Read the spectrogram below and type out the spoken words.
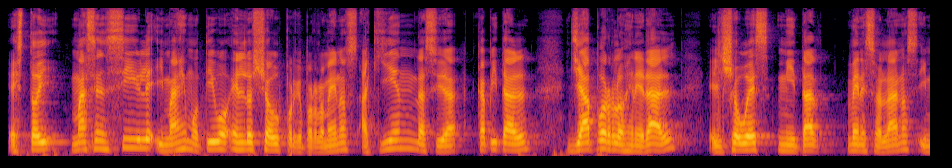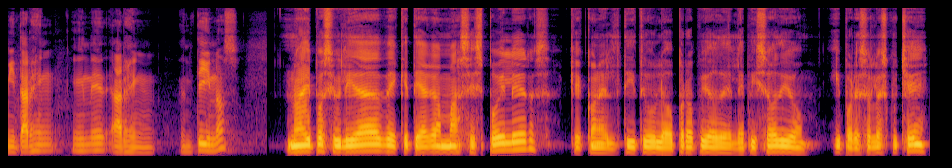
estoy más sensible y más emotivo en los shows porque por lo menos aquí en la ciudad capital, ya por lo general, el show es mitad venezolanos y mitad argentinos. No hay posibilidad de que te haga más spoilers que con el título propio del episodio y por eso lo escuché,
